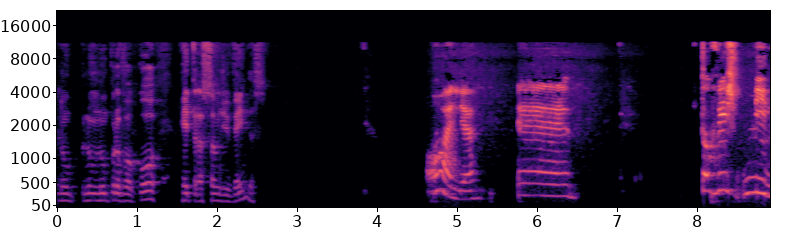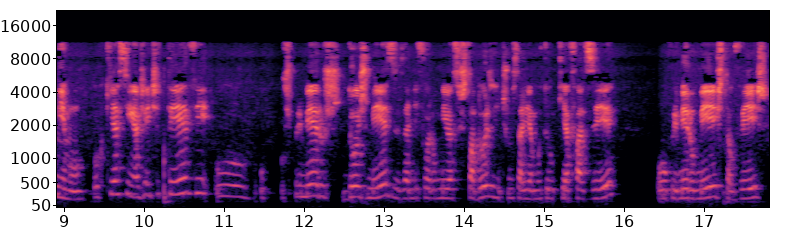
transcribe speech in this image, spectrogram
não, não provocou retração de vendas? Olha, é... talvez mínimo, porque assim a gente teve o, o, os primeiros dois meses ali foram meio assustadores, a gente não sabia muito o que ia fazer, ou o primeiro mês talvez,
